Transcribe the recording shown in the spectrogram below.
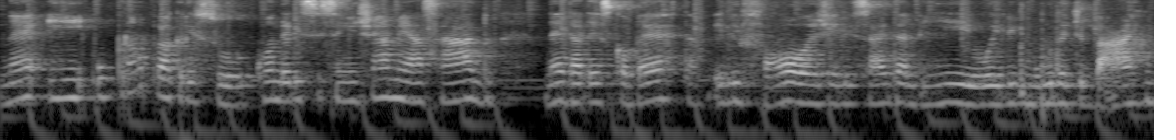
né? E o próprio agressor, quando ele se sente ameaçado, né, da descoberta, ele foge, ele sai dali ou ele muda de bairro.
